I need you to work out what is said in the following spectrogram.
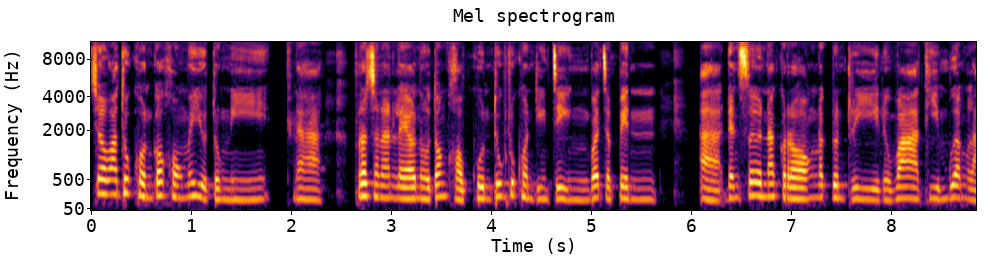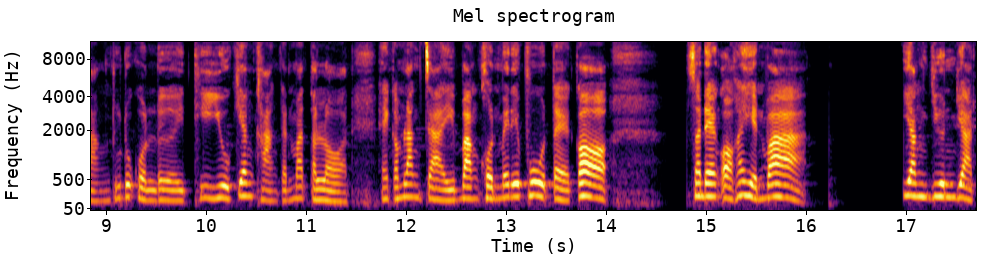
เชื่อว่าทุกคนก็คงไม่อยู่ตรงนี้นะคะเพราะฉะนั้นแล้วหนูต้องขอบคุณทุก ๆ คนจริง ๆ ว่าจะเป็นแดนเซอร์นักร้องนักดนตรี หรือว่าทีมเบื้องหลังทุกๆ คนเลย ที่อยู่เคียงข้างกันมาตลอด ให้กำลังใจบางคนไม่ได้พูด แต่ก็แสดงออกให้เห็นว่ายังยืนหยัด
